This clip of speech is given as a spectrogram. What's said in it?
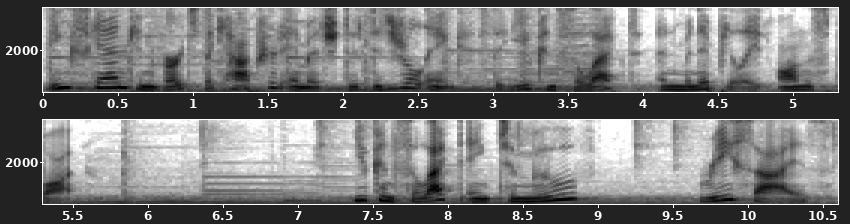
InkScan converts the captured image to digital ink that you can select and manipulate on the spot. You can select ink to move, resize,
